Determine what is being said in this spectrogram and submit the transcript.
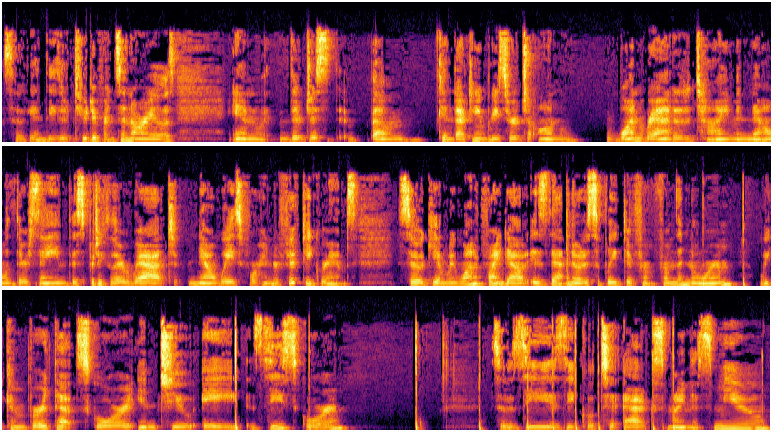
So again, these are two different scenarios, and they're just um, conducting research on one rat at a time and now they're saying this particular rat now weighs 450 grams. So again, we want to find out, is that noticeably different from the norm? We convert that score into a z-score. So z is equal to x minus mu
